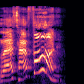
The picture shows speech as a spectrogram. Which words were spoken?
Let's have fun!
